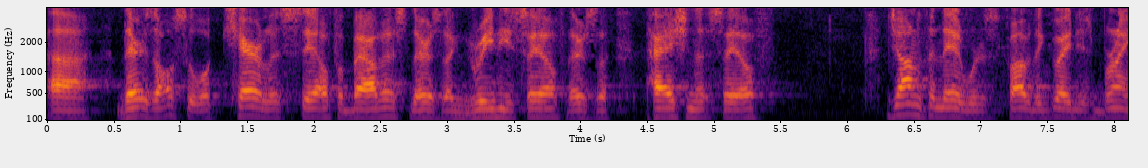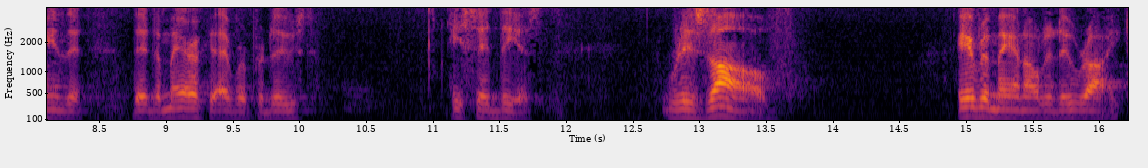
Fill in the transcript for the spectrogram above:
uh, there's also a careless self about us. There's a greedy self. There's a passionate self. Jonathan Edwards is probably the greatest brain that that America ever produced. He said this Resolve, every man ought to do right.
